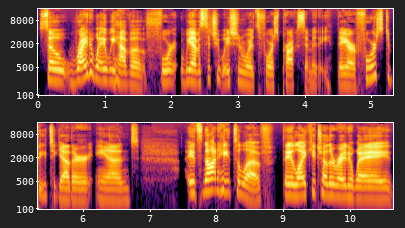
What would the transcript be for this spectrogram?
So right away we have a for we have a situation where it's forced proximity. They are forced to be together and it's not hate to love. They like each other right away.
